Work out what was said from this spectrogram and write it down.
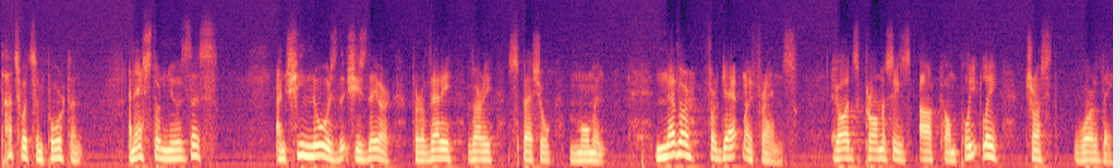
That's what's important. And Esther knows this. And she knows that she's there for a very, very special moment. Never forget, my friends, God's promises are completely trustworthy.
